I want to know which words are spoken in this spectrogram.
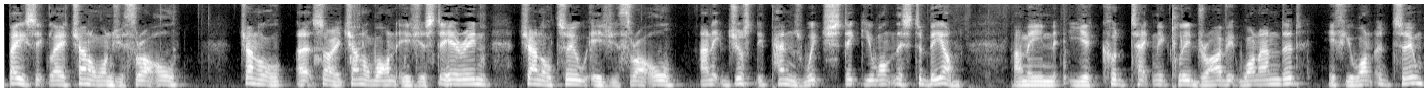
basically channel one's your throttle, channel uh, sorry, channel one is your steering, channel two is your throttle, and it just depends which stick you want this to be on. I mean, you could technically drive it one-handed if you wanted to.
